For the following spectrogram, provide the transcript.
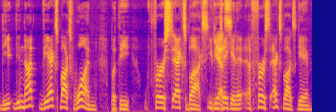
the, the not the Xbox 1 but the first Xbox you can Yes. take in a, a first Xbox game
